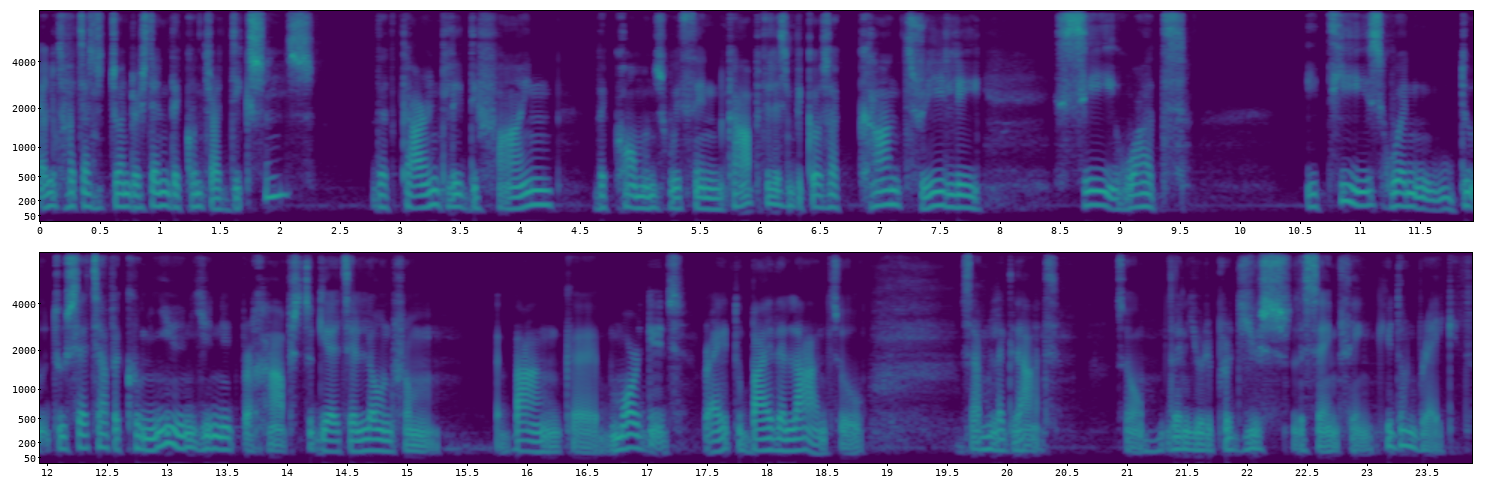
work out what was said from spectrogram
a lot of attention to understand the contradictions that currently define the commons within capitalism because I can't really see what it is when to, to set up a commune you need perhaps to get a loan from a bank a mortgage right to buy the land so something like that. So then you reproduce the same thing. You don't break it.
